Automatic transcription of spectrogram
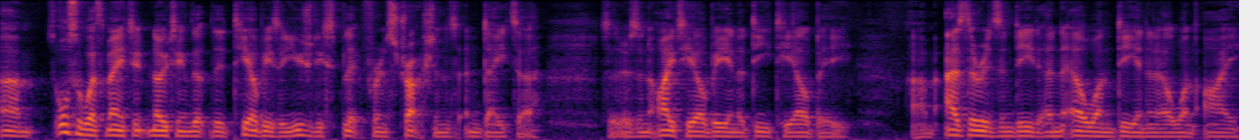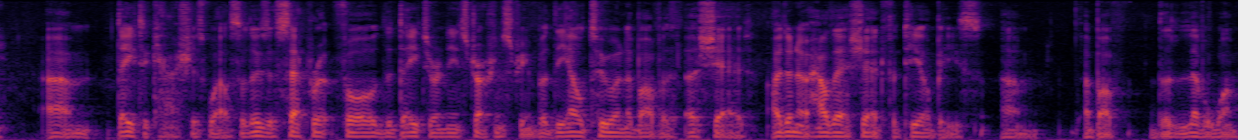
Um, it's also worth noting that the TLBs are usually split for instructions and data. So there's an ITLB and a DTLB, um, as there is indeed an L1D and an L1I um, data cache as well. So those are separate for the data and the instruction stream, but the L2 and above are, are shared. I don't know how they're shared for TLBs um, above the level one.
